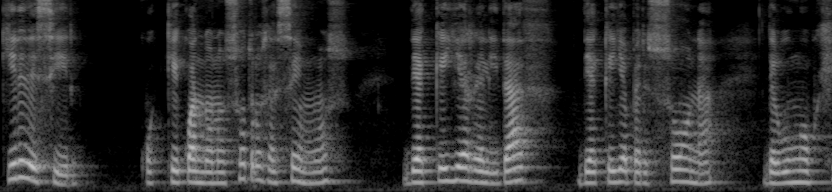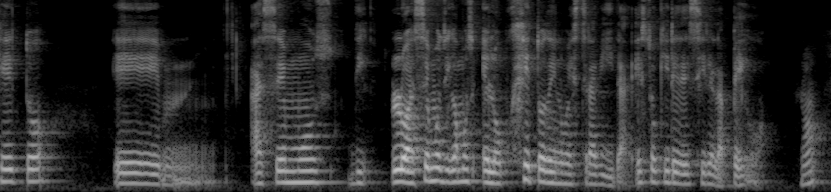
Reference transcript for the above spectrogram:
Quiere decir que cuando nosotros hacemos de aquella realidad, de aquella persona, de algún objeto, em, hacemos, lo hacemos, digamos, el objeto de nuestra vida. Esto quiere decir el apego, ¿no?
